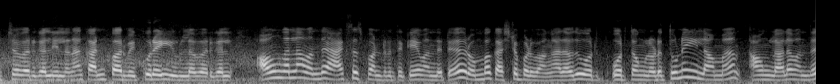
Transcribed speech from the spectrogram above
அற்றவர்கள் இல்லைனா கண் பார்வை குறை உள்ளவர்கள் அவங்கெல்லாம் வந்து ஆக்சஸ் பண்ணுறதுக்கே வந்துட்டு ரொம்ப கஷ்டப்படுவாங்க. அதாவது ஒரு ஒருத்தவங்களோட துணை இல்லாமல் அவங்களால வந்து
